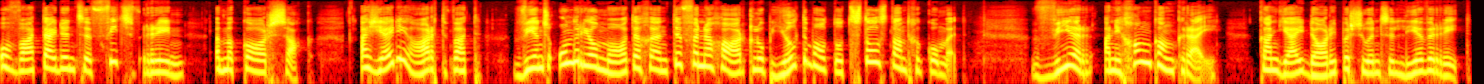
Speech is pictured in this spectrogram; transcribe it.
of wat tydens 'n fietsren in mekaar sak. As jy die hart wat weens onreëlmatige en te vinnige hartklop heeltemal tot stilstand gekom het, weer aan die gang kan kry, kan jy daardie persoon se lewe red,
